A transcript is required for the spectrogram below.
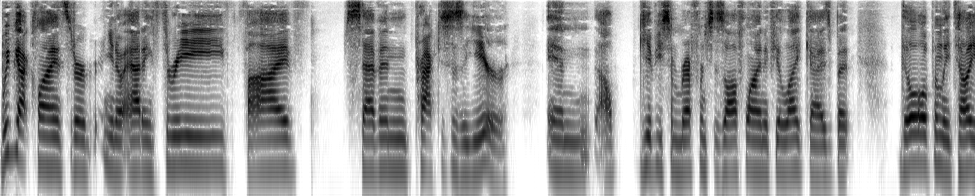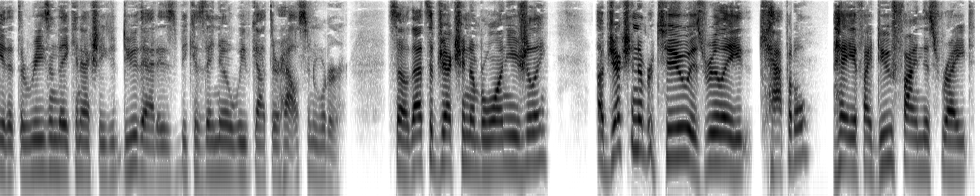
we've got clients that are, you know, adding three, five, seven practices a year. And I'll give you some references offline if you like, guys, but they'll openly tell you that the reason they can actually do that is because they know we've got their house in order. So that's objection number one, usually. Objection number two is really capital. Hey, if I do find this right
